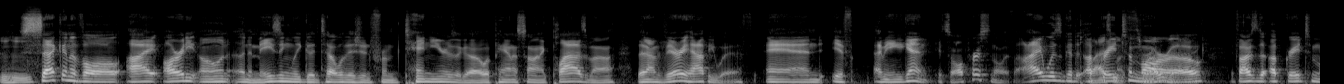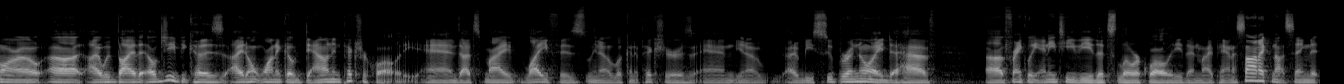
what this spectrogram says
Mm-hmm. second of all, I already own an amazingly good television from 10 years ago, a Panasonic Plasma that I'm very happy with. And if I mean, again, it's all personal. If I was going to upgrade tomorrow, throwback. If I was to upgrade tomorrow, uh, I would buy the LG because I don't want to go down in picture quality, and that's my life is you know looking at pictures, and you know I'd be super annoyed to have, uh, frankly, any TV that's lower quality than my Panasonic. Not saying that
